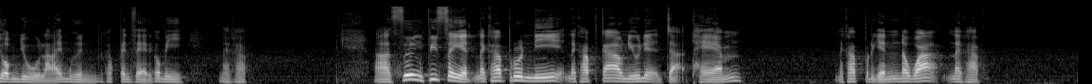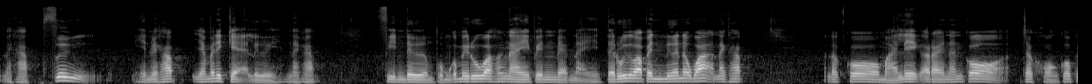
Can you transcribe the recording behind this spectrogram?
จมอยู่หลายหมื่นครับเป็นแสนก็มีนะครับซึ่งพิเศษนะครับรุ่นนี้นะครับ 9 นิ้วเนี่ยจะแถมนะครับเหรียญนวะนะครับนะครับ ซึ่งเห็นไหมครับยังไม่ได้แกะเลยนะครับฟินเดิมผมก็ไม่รู้ว่าข้างในเป็นแบบไหน แต่รู้แต่ว่าเป็นเนื้อนวะนะครับ แล้วก็หมายเลขอะไรนั้นก็เจ้าของก็ไป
